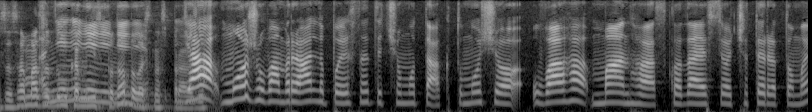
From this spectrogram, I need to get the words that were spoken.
сама задумка мені сподобалась насправді. Я можу вам реально пояснити, чому так. Тому що увага, манга складає всього 4 томи,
